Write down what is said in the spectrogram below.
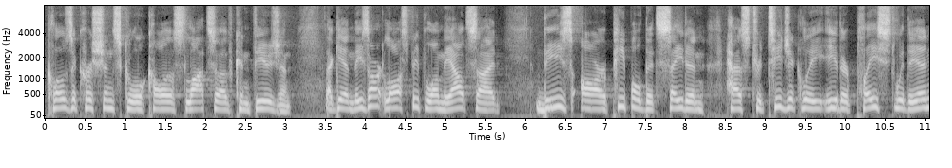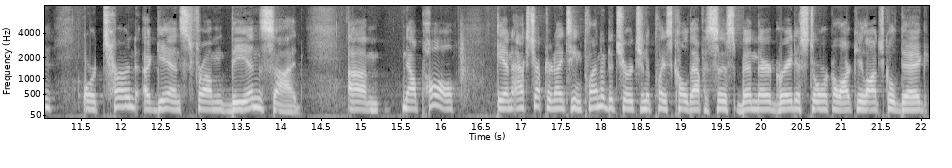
close a Christian school, cause lots of confusion. Again, these aren't lost people on the outside. These are people that Satan has strategically either placed within or turned against from the inside. Um, now, Paul in Acts chapter 19 planted a church in a place called Ephesus, been there, great historical archaeological dig,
